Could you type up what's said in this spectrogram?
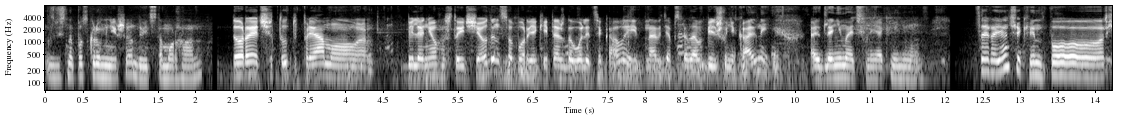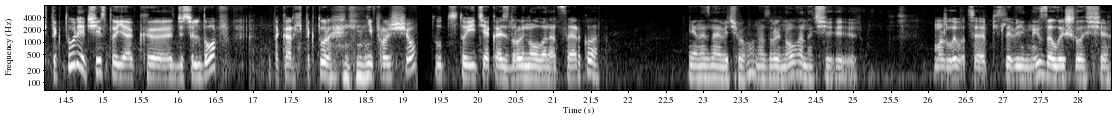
Звісно, поскромніше. Дивіться, там орган. До речі, тут прямо біля нього стоїть ще один собор, який теж доволі цікавий, і навіть я б сказав, більш унікальний е, для Німеччини, як мінімум. Цей райончик він по архітектурі, чисто як е, Дюссельдорф. Така архітектура ні про що. Тут стоїть якась зруйнована церква. Я не знаю від чого вона зруйнована, чи можливо це після війни залишилось ще.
